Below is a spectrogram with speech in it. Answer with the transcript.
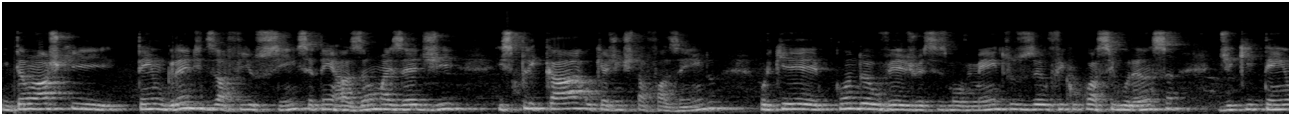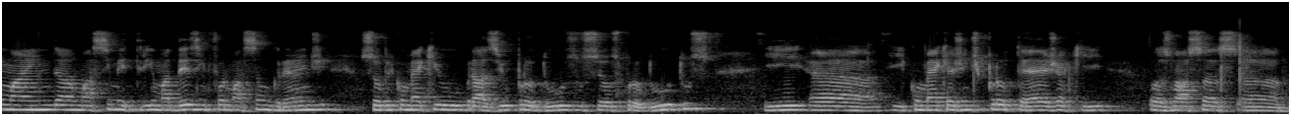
Então, eu acho que tem um grande desafio, sim, você tem razão, mas é de explicar o que a gente está fazendo, porque quando eu vejo esses movimentos, eu fico com a segurança de que tem uma, ainda uma assimetria, uma desinformação grande sobre como é que o Brasil produz os seus produtos e, uh, e como é que a gente protege aqui os nossos uh,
